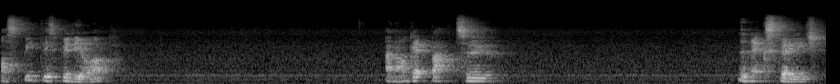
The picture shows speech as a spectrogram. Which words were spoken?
I'll speed this video up and I'll get back to the next stage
